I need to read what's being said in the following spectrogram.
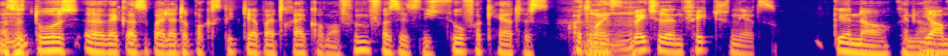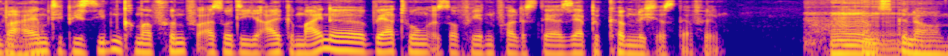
Also durchweg, also bei Letterboxd liegt er bei 3,5, was jetzt nicht so verkehrt ist. Also du meinst Rachel and Fiction jetzt? Genau, genau. ja, und bei genau. IMDb 7,5, also die allgemeine Wertung ist auf jeden Fall, dass der sehr bekömmlich ist, der Film. Ganz genau.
